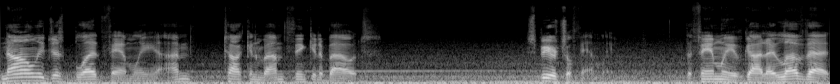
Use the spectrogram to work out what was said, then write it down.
not only just blood family, I'm talking about, I'm thinking about spiritual family, the family of God. I love that,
